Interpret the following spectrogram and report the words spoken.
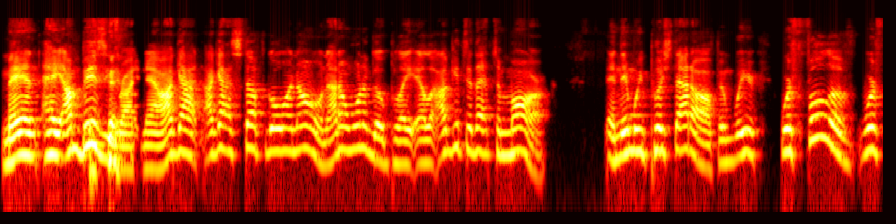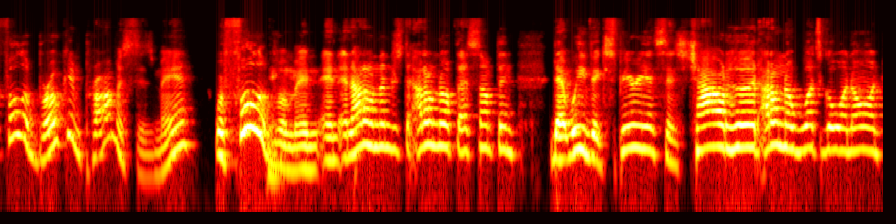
man hey i'm busy right now. I got i got stuff going on. I don't want to go play ella i'll get to that tomorrow. And then we push that off and we're we're full of we're full of broken promises man. We're full of them and and and i don't understand i don't know if that's something that we've experienced since childhood. I don't know what's going on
